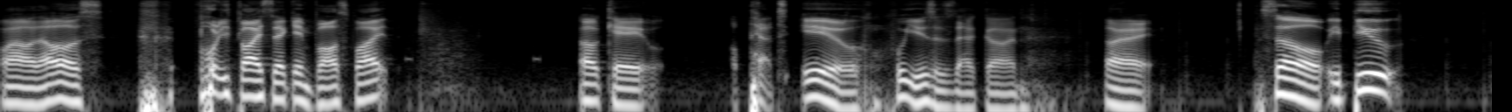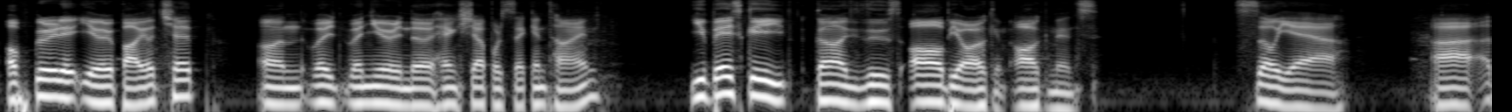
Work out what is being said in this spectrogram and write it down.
Wow, that was 45 second boss fight. Okay. Oh, Peps. Ew. Who uses that gun? Alright. So, if you upgraded your biochip on when you're in the Hengsha for second time, you basically gonna lose all of your aug- augments. So yeah, uh, I,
